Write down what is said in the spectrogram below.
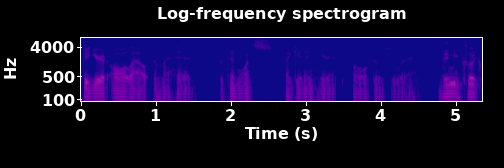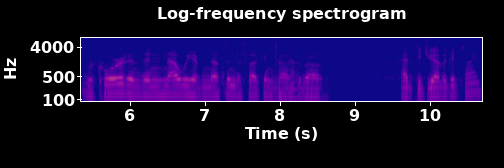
figure it all out in my head but then once i get in here it all goes away then you click record and then now we have nothing to fucking talk Nothing. about. How, did you have a good time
